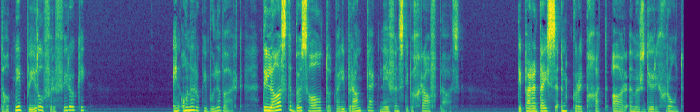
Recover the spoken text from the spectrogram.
dalk net bedel vir 'n vuurhoutjie En onder op die boulevard, die laaste bushaal tot by die brandplek neffens die begraafplaas. Die paradyse inkruipgat aar immers deur die grond.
